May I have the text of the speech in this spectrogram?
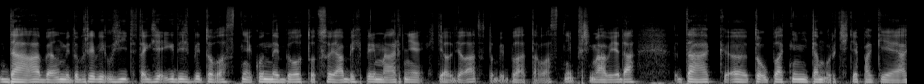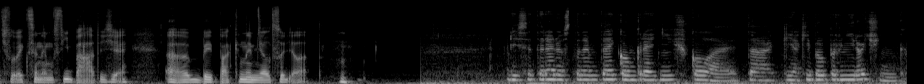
dá velmi dobře využít, takže i když by to vlastně jako nebylo to, co já bych primárně chtěl dělat, to by byla ta vlastně přímá věda, tak to uplatnění tam určitě pak je a člověk se nemusí bát, že by pak neměl neměl co dělat. Když se teda dostaneme té konkrétní škole, tak jaký byl první ročník?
